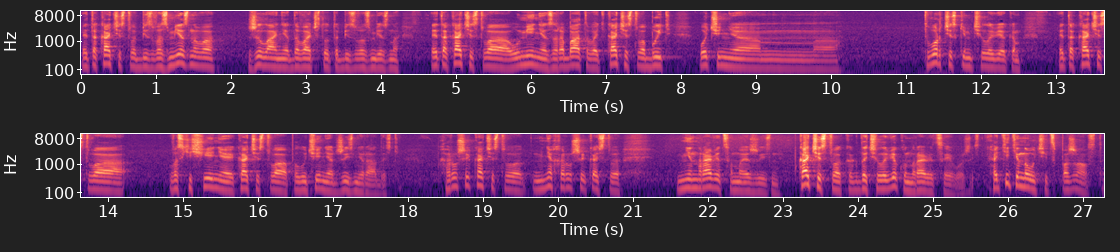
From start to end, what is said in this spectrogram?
это качество безвозмездного желания давать что-то безвозмездно это качество умения зарабатывать, качество быть очень эм, э, творческим человеком, это качество восхищения, качество получения от жизни радости. Хорошие качества, у меня хорошие качества, мне нравится моя жизнь. Качество, когда человеку нравится его жизнь. Хотите научиться, пожалуйста.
